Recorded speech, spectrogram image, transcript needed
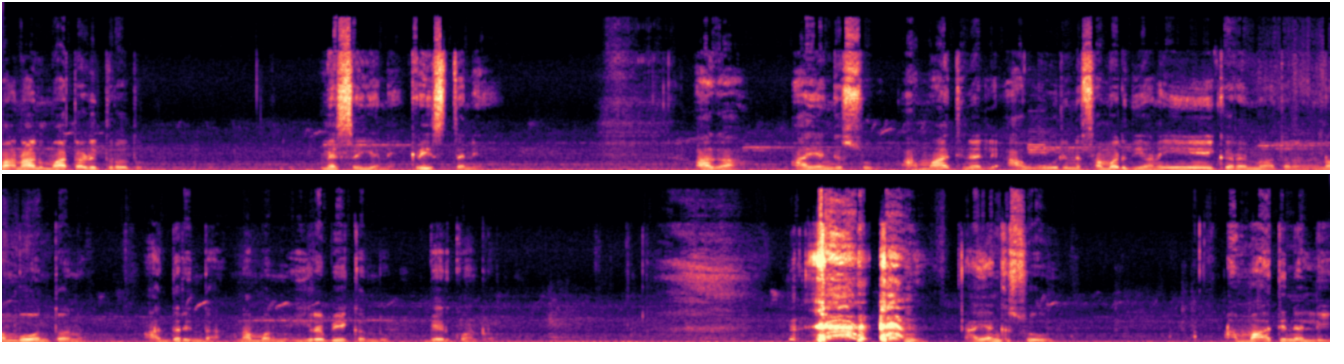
ಮಾ, ನಾನು ಮಾತಾಡುತ್ತಿರೋದು ಮೆಸ್ಸಯ್ಯನೇ, ಕ್ರಿಸ್ತನೇ. ಆಗ ಆ ಹೆಂಗಸು, ಆ ಮಾತಿನಲ್ಲಿ, ಆ ಊರಿನ ಸಮೃದ್ಧಿ ಅನೇಕರನ್ನು ಆತನ ನಂಬುವಂಥವನು ಆದ್ದರಿಂದ ನಮ್ಮನ್ನು ಇರಬೇಕೆಂದು ಬೇಡ್ಕೊಂಡ್ರು. ಆ ಹೆಂಗಸು ಆ ಮಾತಿನಲ್ಲಿ,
